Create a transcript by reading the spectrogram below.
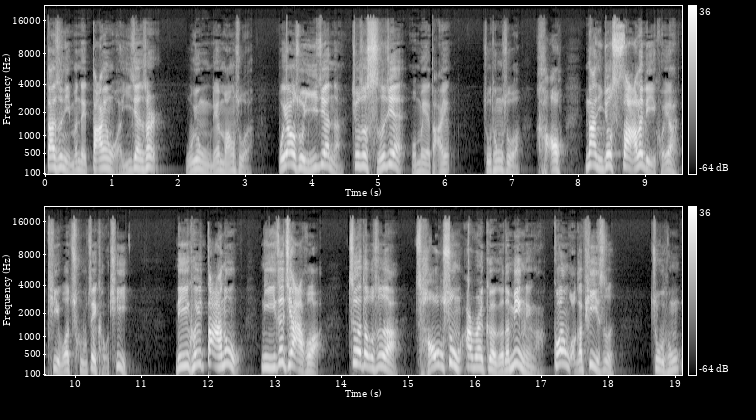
但是你们得答应我一件事儿。”吴用连忙说：“不要说一件呢，就是十件，我们也答应。”朱仝说：“好。”那你就杀了李逵啊，替我出这口气。李逵大怒：“你这家伙，这都是啊曹宋二位哥哥的命令啊，关我个屁事！朱仝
